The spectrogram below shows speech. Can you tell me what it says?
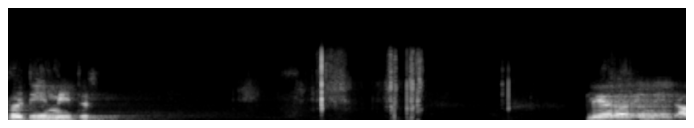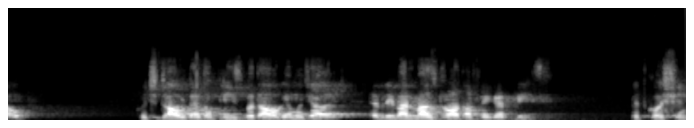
13 meters. Clear और इन डाउट कुछ डाउट है तो प्लीज़ बताओगे मुझे और everyone must draw the figure please with question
